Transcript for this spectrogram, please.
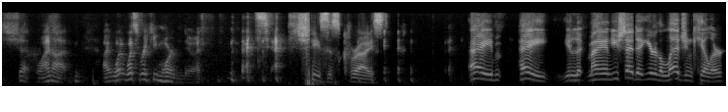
Shit, why not? I, what, what's Ricky Morton doing? Jesus Christ. hey, hey, you li- man, you said that you're the legend killer.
